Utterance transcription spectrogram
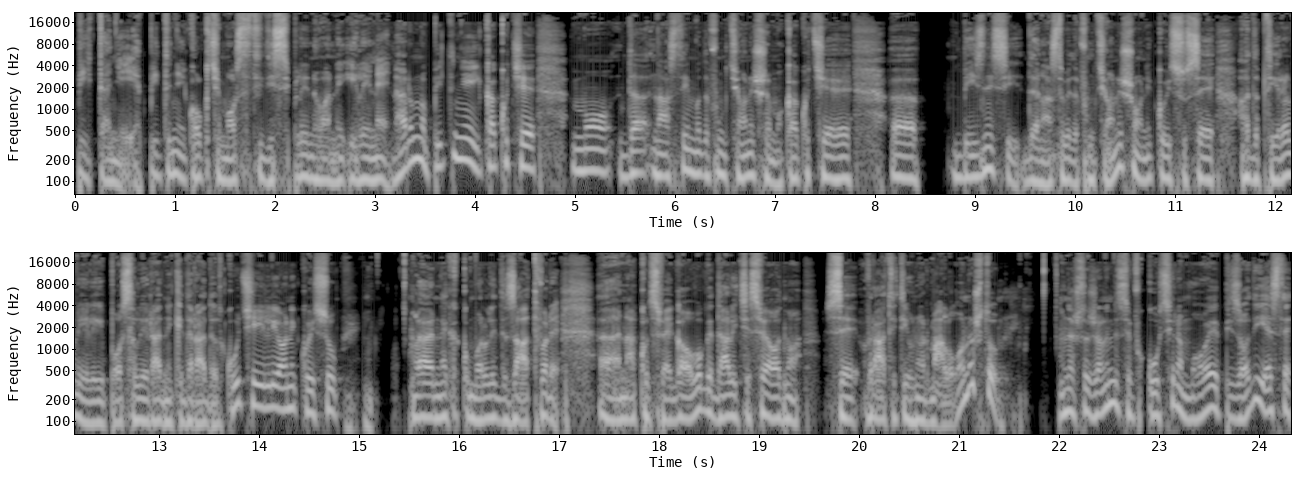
pitanje je. Pitanje je koliko ćemo ostati disciplinovani ili ne. Naravno, pitanje je i kako ćemo da nastavimo da funkcionišemo, kako će uh, biznisi da nastave da funkcionišu, oni koji su se adaptirali ili poslali radnike da rade od kuće ili oni koji su nekako morali da zatvore nakon svega ovoga, da li će sve odmah se vratiti u normalu. Ono što na što želim da se fokusiram u ovoj epizodi jeste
